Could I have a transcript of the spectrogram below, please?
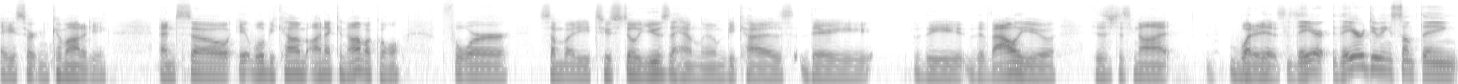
a certain commodity. And so it will become uneconomical for somebody to still use the hand loom because they the the value is just not what it is. they are they are doing something.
